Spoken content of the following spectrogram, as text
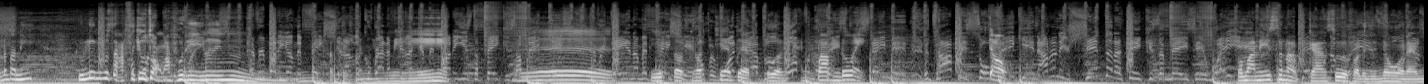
นะตอนนี้ดูดูเรื่องภาษาสกิลสองมาพอดีเลยอืมสเต็ปมันมีเออตีสดงดเชื่อเดือดดวงแข่งป้อมด้วยจบประมาณนี้สำหรับการสู้ฟอร์เรนติโนนะจ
